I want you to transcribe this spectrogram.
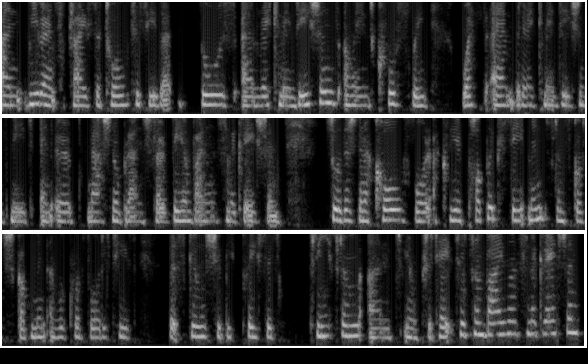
And we weren't surprised at all to see that those um, recommendations aligned closely with um, the recommendations made in our National Branch Survey on Violence and Aggression. So there's been a call for a clear public statement from Scottish Government and local authorities that schools should be places free from and you know protected from violence and aggression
